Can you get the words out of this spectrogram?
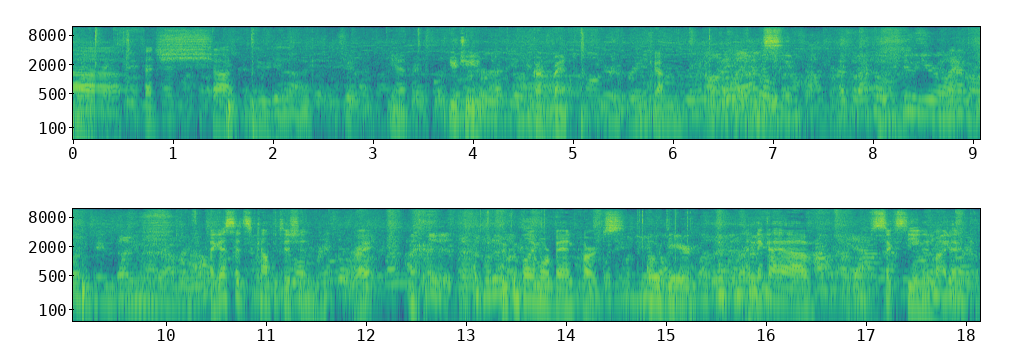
Uh, fetch, shock, looting. Yeah. You cheated. Card banned. Yeah. I guess it's competition, right? Who can play more banned cards? Oh dear. I think I have 16 in my deck.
